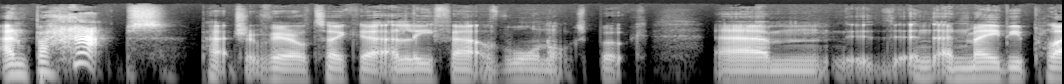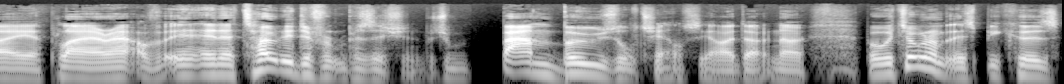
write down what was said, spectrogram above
and perhaps Patrick Vieira will take a, a leaf out of Warnock's book um, and, and maybe play a player out of in a totally different position, which would bamboozle Chelsea. I don't know, but we're talking about this because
